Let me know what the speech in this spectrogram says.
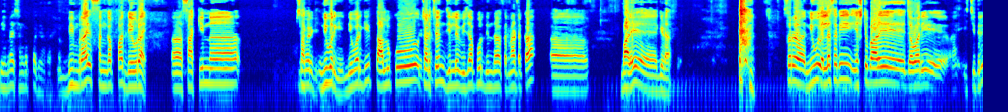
ಭೀಮರಾಯ್ ಸಂಗಪ್ಪ ದೇವರ ಭೀಮರಾಯ್ ಸಂಗಪ್ಪ ದೇವರಾಯ್. ಸಾಕಿನ್ ನಿವರ್ಗಿ. ನಿವರ್ಗಿ. ನಿವರ್ಗಿ ತಾಲೂಕು ಚಡ್ಚನ್ ಜಿಲ್ಲೆ ವಿಜಾಪುರದಿಂದ ಕರ್ನಾಟಕ ಆ, ಬಾಳೆ ಗಿಡ. ಸರ್ ನೀವು ಎಲ್ಲ ಸರಿ ಎಷ್ಟು ಬಾಳೆ ಜವಾರಿ ಹಚ್ಚಿದ್ರಿ?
